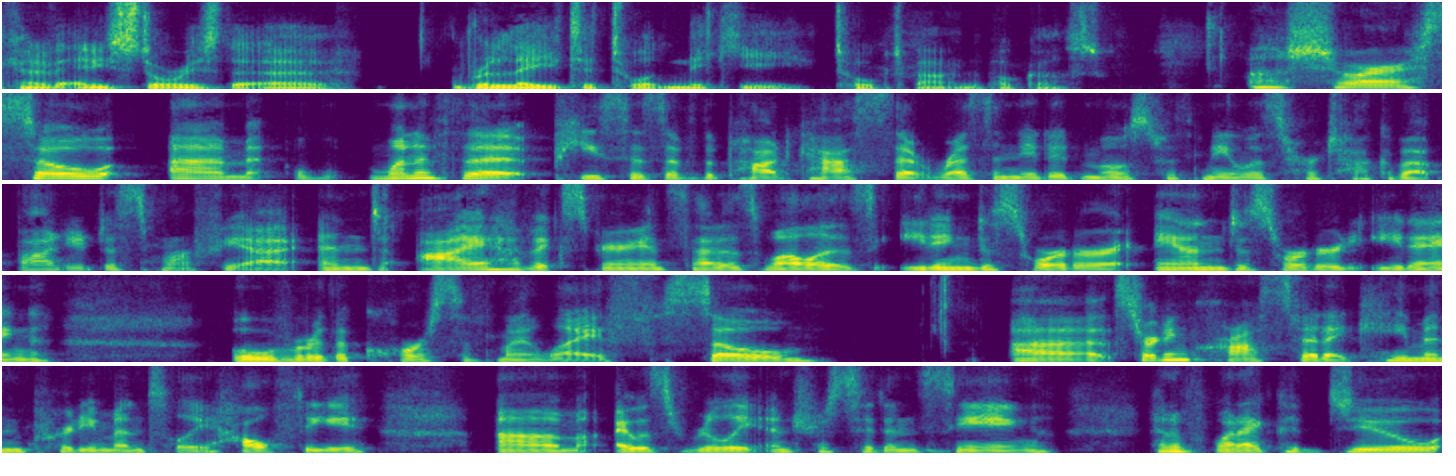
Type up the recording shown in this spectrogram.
kind of any stories that are related to what Nikki talked about in the podcast? Oh, sure. So, um, one of the pieces of the podcast that resonated most with me was her talk about body dysmorphia. And I have experienced that as well as eating disorder and disordered eating over the course of my life. So, uh, starting CrossFit, I came in pretty mentally healthy. Um, I was really interested in seeing kind of what I could do.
